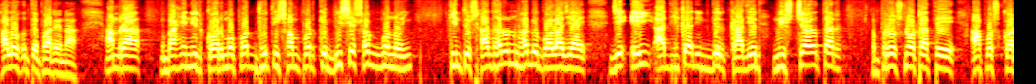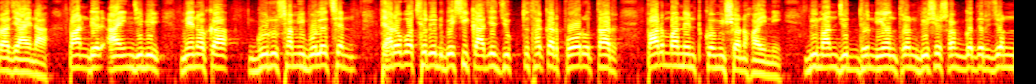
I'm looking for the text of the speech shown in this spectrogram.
ভালো হতে পারে না। আমরা বাহিনীর কর্মপদ্ধতি সম্পর্কে বিশেষজ্ঞ নই, কিন্তু সাধারণভাবে বলা যায় যে এই আধিকারিকদের কাজের নিশ্চয়তার প্রশ্নটাতে আপোষ করা যায় না। পাণ্ডের আইনজীবী মেনকা গুরুস্বামী বলেছেন, তেরো বছরের বেশি কাজে যুক্ত থাকার পরও তার পারমানেন্ট কমিশন হয়নি। বিমান যুদ্ধ নিয়ন্ত্রণ বিশেষজ্ঞদের জন্য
